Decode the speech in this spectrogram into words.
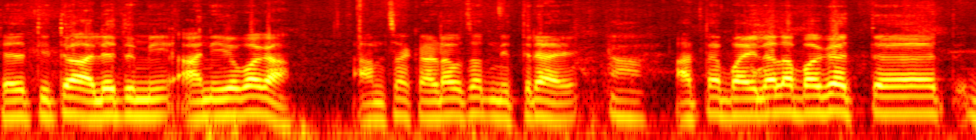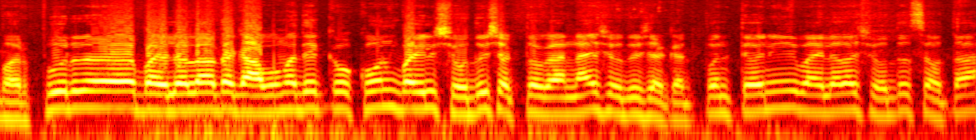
तर तिथं आले तुम्ही. आणि हे बघा आमचा कडावचाच मित्र आहे. हां. आता बैलाला बघत भरपूर बैलाला आता गावामध्ये कोण बैल शोधू शकतो का? नाही शोधू शकत. पण त्यांनी बैलाला शोधत होता.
